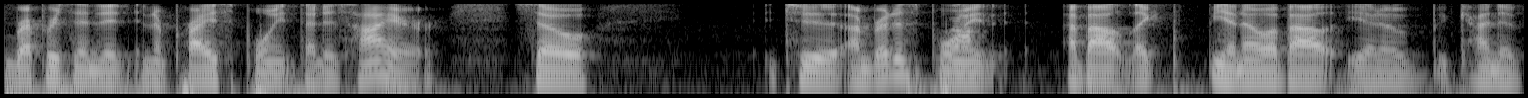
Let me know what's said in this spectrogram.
represented in a price point that is higher. So to Amrita's point about like you know about you know kind of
